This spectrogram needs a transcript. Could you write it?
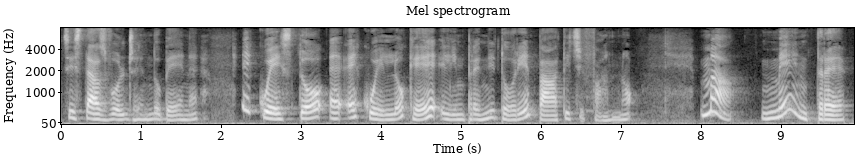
si sta svolgendo bene. E questo è, è quello che gli imprenditori empatici fanno. Ma mentre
